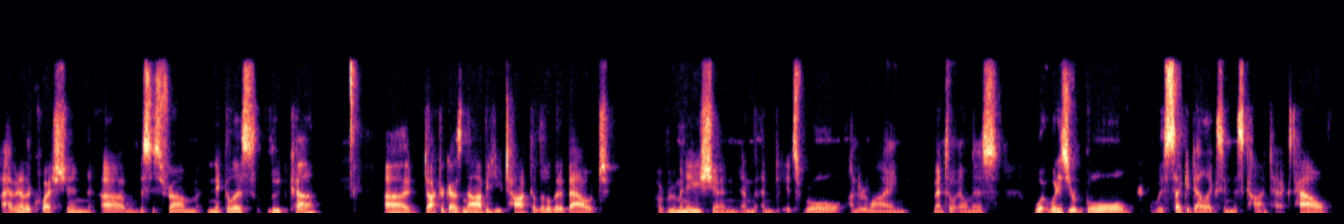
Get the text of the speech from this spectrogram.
I have another question. Um, this is from Nicholas Ludka. Uh, Dr. Ghaznavi, you talked a little bit about a rumination and, and its role underlying mental illness. What, what is your goal with psychedelics in this context? How,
